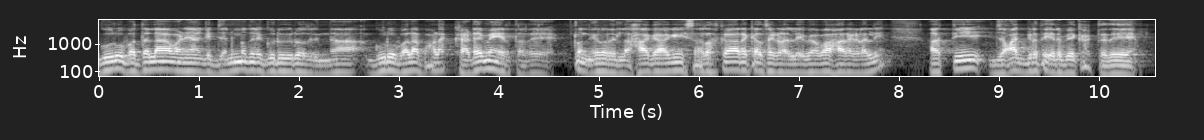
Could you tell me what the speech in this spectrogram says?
ಗುರು ಬದಲಾವಣೆಯಾಗಿ ಜನ್ಮದಲ್ಲಿ ಗುರು ಇರೋದರಿಂದ ಗುರು ಬಲ ಬಹಳ ಕಡಿಮೆ ಇರ್ತದೆ. ಅಷ್ಟೊಂದು ಇರೋದಿಲ್ಲ. ಹಾಗಾಗಿ ಸರ್ಕಾರ ಕೆಲಸಗಳಲ್ಲಿ, ವ್ಯವಹಾರಗಳಲ್ಲಿ ಅತಿ ಜಾಗ್ರತೆ ಇರಬೇಕಾಗ್ತದೆ.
